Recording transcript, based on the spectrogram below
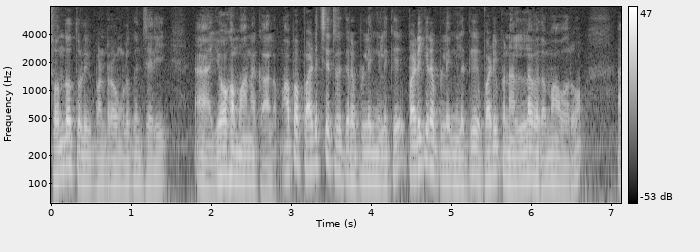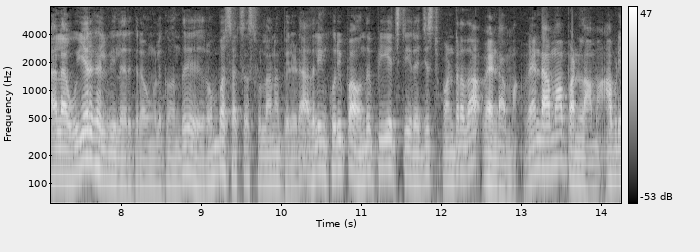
சொந்த தொழில் பண்ணுறவங்களுக்கும் சரி யோகமான காலம். அப்போ படிச்சுட்டு இருக்கிற பிள்ளைங்களுக்கு படிக்கிற பிள்ளைங்களுக்கு படிப்பு நல்ல விதமாக வரும். அதில் உயர்கல்வியில் இருக்கிறவங்களுக்கு வந்து ரொம்ப சக்ஸஸ்ஃபுல்லான பீரியடு அதுலேயும் குறிப்பாக வந்து பிஹெச்டி ரெஜிஸ்டர் பண்ணுறதா வேண்டாமா? வேண்டாமா பண்ணலாமா? அப்படி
